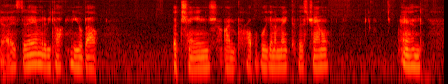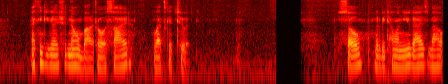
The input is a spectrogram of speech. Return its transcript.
guys, today I'm going to be talking to you about a change I'm probably going to make to this channel. And I think you guys should know about it. Throw aside, let's get to it. So, I'm going to be telling you guys about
